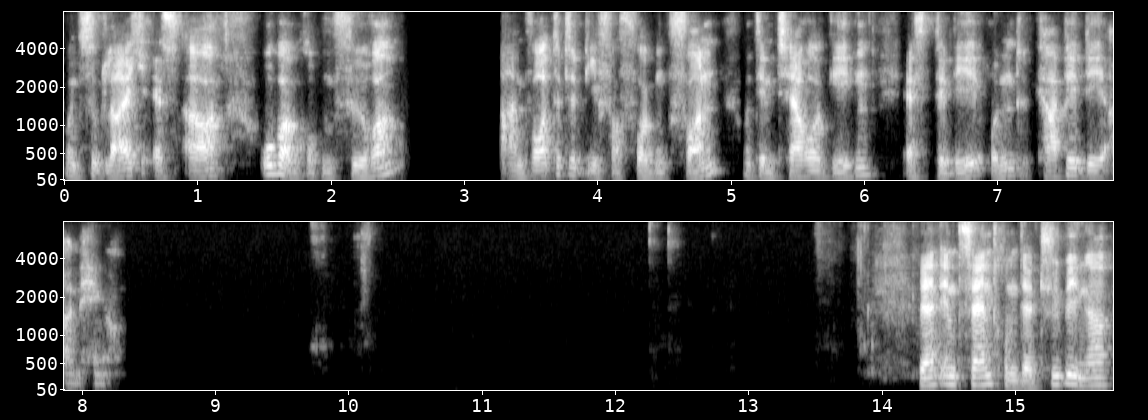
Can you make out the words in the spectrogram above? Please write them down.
und zugleich SA-Obergruppenführer, verantwortete die Verfolgung von und den Terror gegen SPD- und KPD-Anhänger. Während im Zentrum der Tübinger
